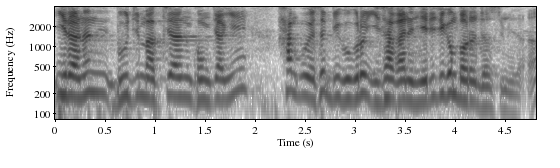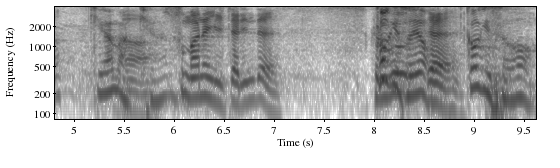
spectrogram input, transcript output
원이라는 무지막지한 공장이 한국에서 미국으로 이사가는 일이 지금 벌어졌습니다. 기가 아, 막혀. 수많은 일자리인데 거기서요. 예. 거기서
